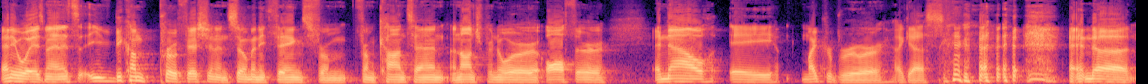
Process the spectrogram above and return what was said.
anyways, man, it's you've become proficient in so many things from from content, an entrepreneur, author, and now a microbrewer, I guess. and uh,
